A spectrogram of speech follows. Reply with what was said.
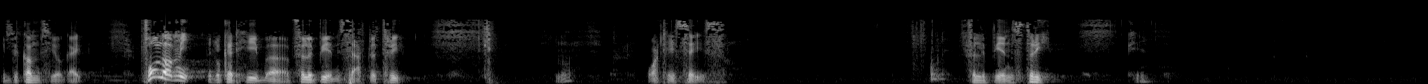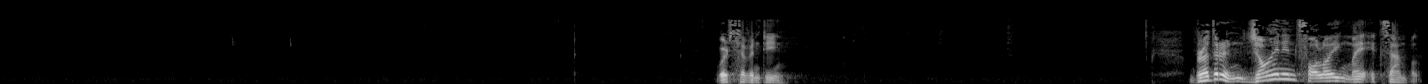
He becomes your guide. Follow me. Look at him, uh, Philippians chapter 3. What he says. Philippians 3. Verse 17. Brethren, join in following my example.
